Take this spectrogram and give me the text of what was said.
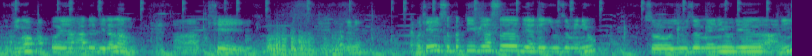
kita tengok apa yang ada di dalam. Ha, Okay. Macam ni. Okay, seperti biasa dia ada user menu. So, user menu dia ha, ni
